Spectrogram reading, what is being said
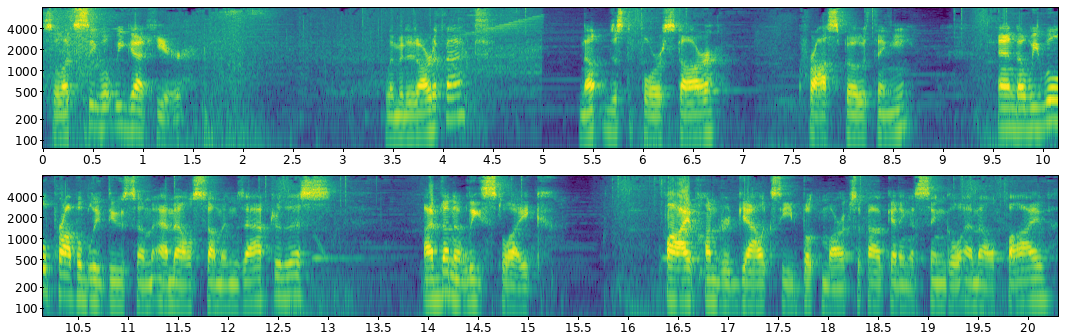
So let's see what we got here. Limited artifact? Nope, just a four star crossbow thingy. And uh, we will probably do some ML summons after this. I've done at least like 500 Galaxy bookmarks without getting a single ML5.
